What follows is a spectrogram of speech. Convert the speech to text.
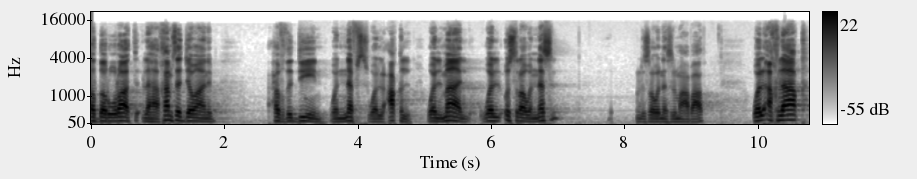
الضرورات لها خمسة جوانب حفظ الدين والنفس والعقل والمال والأسرة والنسل الأسرة والنسل مع بعض. والأخلاق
